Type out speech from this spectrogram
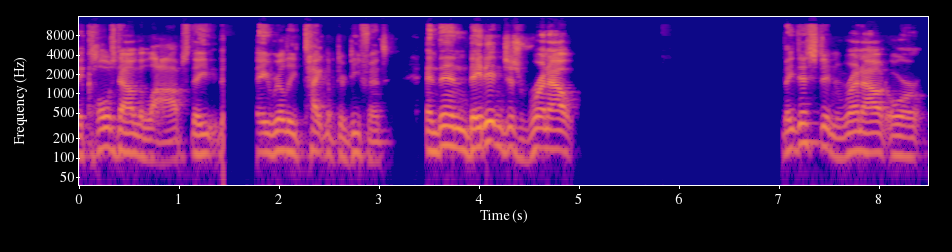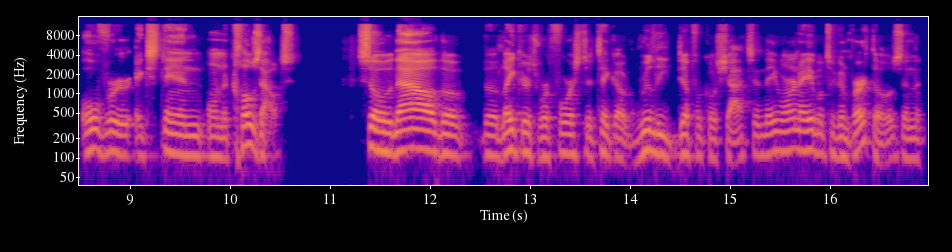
They closed down the lobs. They they really tightened up their defense. And then they didn't just run out. They just didn't run out or overextend on the closeouts. So now the the Lakers were forced to take up really difficult shots, and they weren't able to convert those. And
